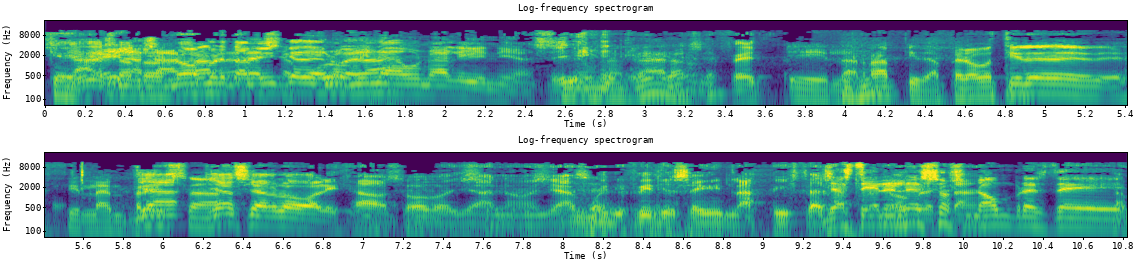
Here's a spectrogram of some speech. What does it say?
que es otro nombre también que denomina una línea, sí, claro. Y la rápida, pero tiene decir la empresa. Ya, se ha globalizado todo, ya no, ya es muy difícil seguir las pistas. Ya tienen esos tan- nombres de.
